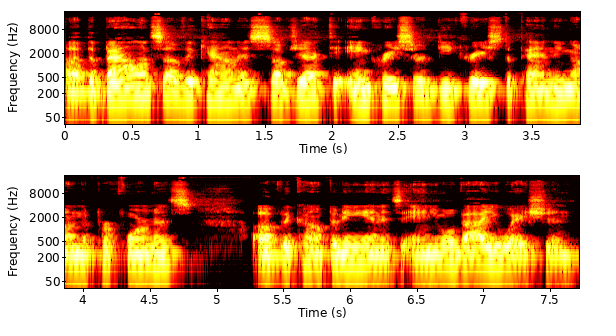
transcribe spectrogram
Uh, the balance of the account is subject to increase or decrease depending on the performance of the company and its annual valuation.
